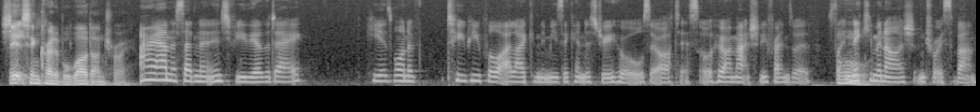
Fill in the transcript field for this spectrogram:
She- it's incredible. Well done, Troye. Ariana said in an interview the other day, he is one of two people I like in the music industry who are also artists or who I'm actually friends with. It's like Oh. Nicki Minaj and Troye Sivan.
